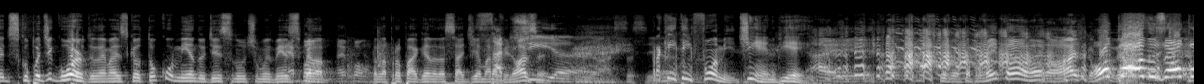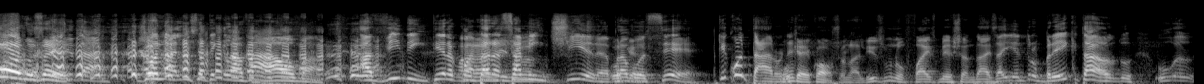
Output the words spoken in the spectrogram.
É, Desculpa de gordo, né? Mas o que eu tô comendo disso no último mês É bom, pela, é bom. pela propaganda da Sadia maravilhosa. Sadia! Pra quem tem fome, de NBA. Desculpa, eu tô aproveitando, né? Lógico. Ó o bônus, é o bônus, hein? Jornalista tem que lavar a alma. A vida inteira contaram essa mentira pra você. Porque contaram, né? O quê? Qual? O jornalismo não faz merchandising. Aí entra o break, tá. O- o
